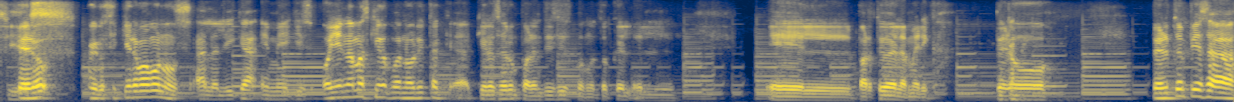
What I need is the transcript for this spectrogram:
Así pero, es. pero si quiere vámonos a la Liga MX. Oye, nada más quiero, bueno, ahorita quiero hacer un paréntesis cuando toque el, el, el partido del América. Pero, pero tú empieza.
